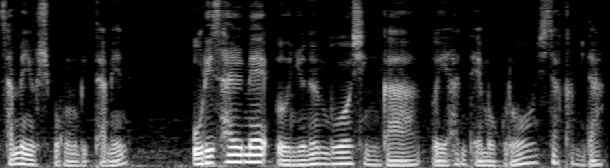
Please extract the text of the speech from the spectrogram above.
365 공 비타민 우리 삶의 은유는 무엇인가의 한 대목으로 시작합니다.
